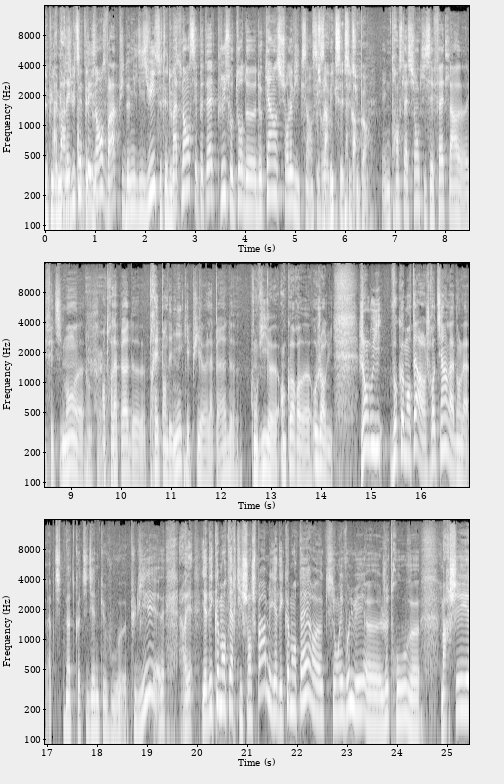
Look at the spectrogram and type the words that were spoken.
depuis à 2018, parler de complaisance. Voilà, depuis 2018. Maintenant, c'est peut-être plus autour de, de 15 sur le VIX. Hein, sur le VIX, c'est le support. Il y a une translation qui s'est faite là, euh, effectivement, euh, entre la période euh, pré-pandémique et puis la période qu'on vit encore aujourd'hui. Jean-Louis, vos commentaires. Alors, je retiens là dans la, petite note quotidienne que vous publiez. Alors, il y, a des commentaires qui changent pas, mais il y a des commentaires qui ont évolué, je trouve. marché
